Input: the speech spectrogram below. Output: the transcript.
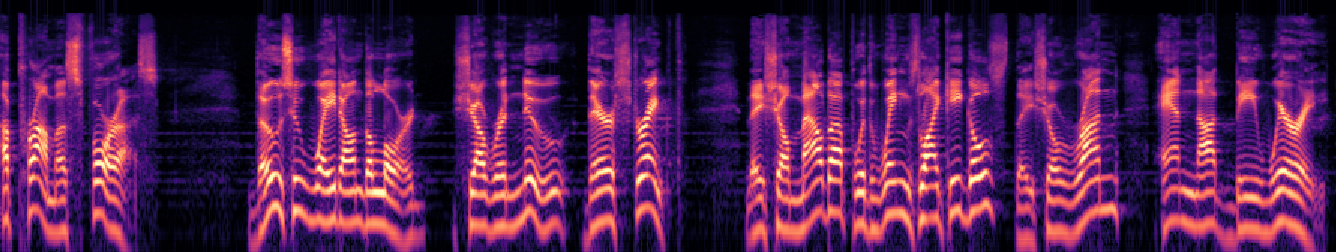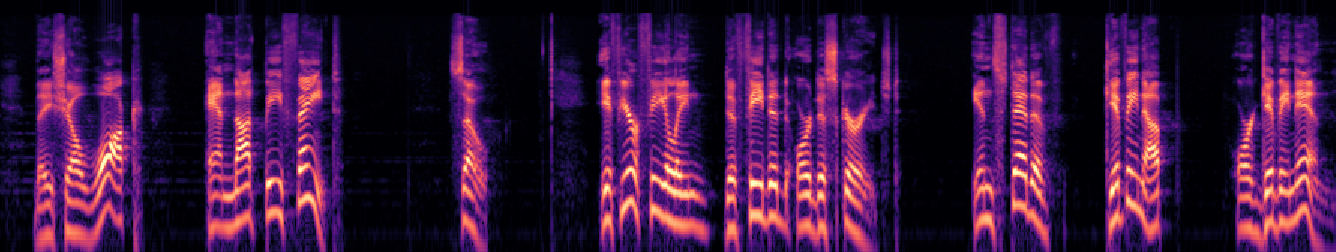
a promise for us. Those who wait on the Lord shall renew their strength. They shall mount up with wings like eagles. They shall run and not be weary. They shall walk and not be faint. So, if you're feeling defeated or discouraged, instead of giving up or giving in,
